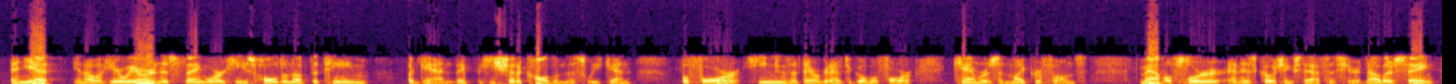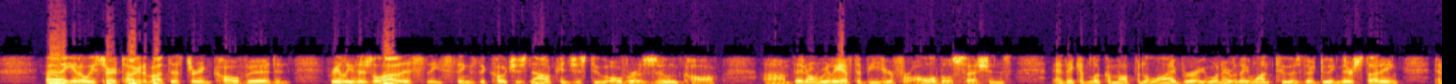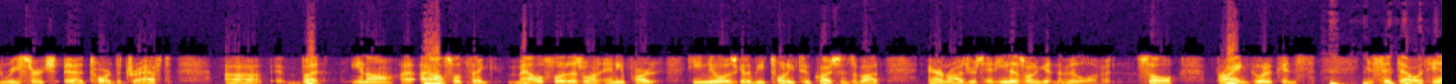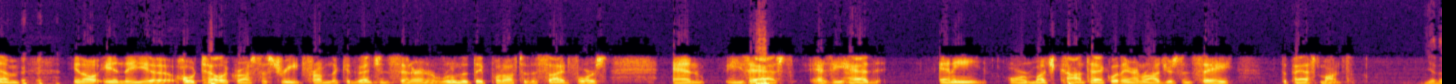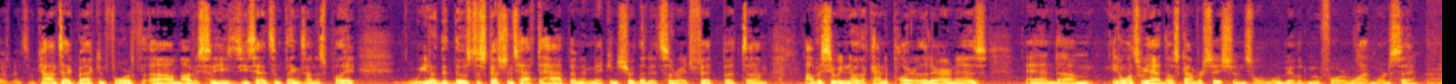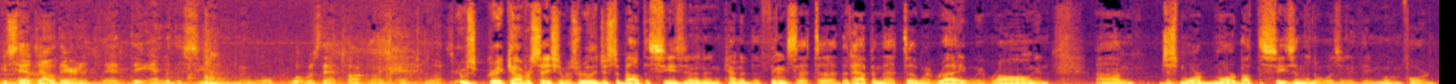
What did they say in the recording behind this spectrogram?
and yet you know here we are in this thing where he's holding up the team again. They he should have called them this weekend before he knew that they were going to have to go before cameras and microphones. Matt LaFleur and his coaching staff is here. Now they're saying well, you know, we started talking about this during COVID, and really, there's a lot of this, these things the coaches now can just do over a Zoom call. Um, they don't really have to be here for all of those sessions, and they can look them up in the library whenever they want to as they're doing their studying and research uh, toward the draft. Uh, but you know, I, I also think Matt Lafleur doesn't want any part. He knew it was going to be 22 questions about Aaron Rodgers, and he doesn't want to get in the middle of it. So Brian Gutekunst, you sit down with him, you know, in the uh, hotel across the street from the convention center in a room that they put off to the side for us, and he's asked, has he had any or much contact with Aaron Rodgers in say the past month? Yeah, there's been some contact back and forth. Um, obviously, he's he's had some things on his plate. You know, th- those discussions have to happen and making sure that it's the right fit. But um, obviously, we know the kind of player that Aaron is, and um, you know, once we had those conversations, we'll, we'll be able to move forward. We'll have more to say. You sat down with Aaron at, at the end of the season. I mean, what, what was that talk like after last? It was a great conversation. It was really just about the season and kind of the things that uh, that happened that uh, went right, went wrong, and um, just more more about the season than it was anything moving forward.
